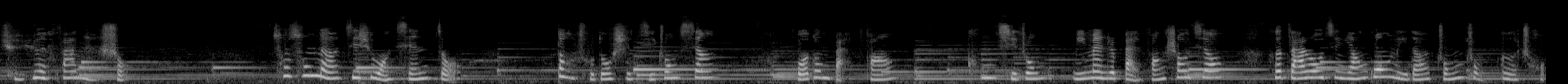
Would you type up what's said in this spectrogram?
却越发难受。匆匆的继续往前走，到处都是集装箱、活动板房，空气中弥漫着板房烧焦和杂糅进阳光里的种种恶臭。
